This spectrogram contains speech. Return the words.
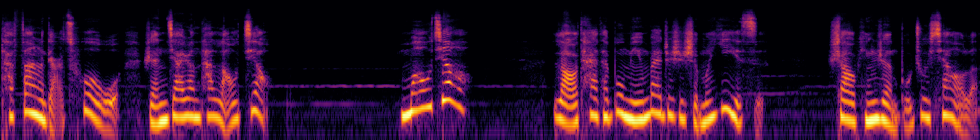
他犯了点错误，人家让他劳教。”猫叫，老太太不明白这是什么意思。少平忍不住笑了。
